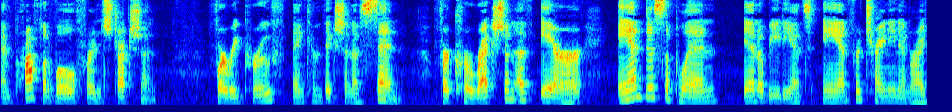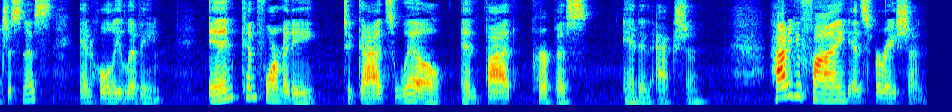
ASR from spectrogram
and profitable for instruction, for reproof and conviction of sin, for correction of error, and discipline in obedience, and for training in righteousness and holy living, in conformity to God's will in thought, purpose, and in action. How do you find inspiration?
